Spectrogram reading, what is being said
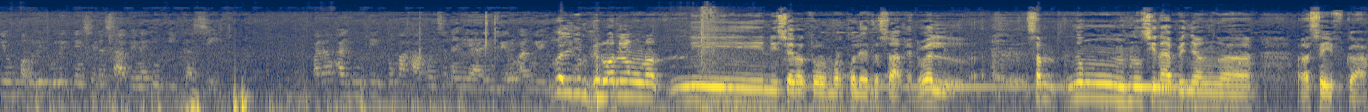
yung paulit-ulit niyang sinasabi na hindi kasi? Parang alluding to kahapon sa nangyayaring biruan yun. Well, yung biruan lang na- ni, ni Senator Marcoleta sa akin, well, sam, nung, nung sinabi niyang uh, uh, safe ka,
